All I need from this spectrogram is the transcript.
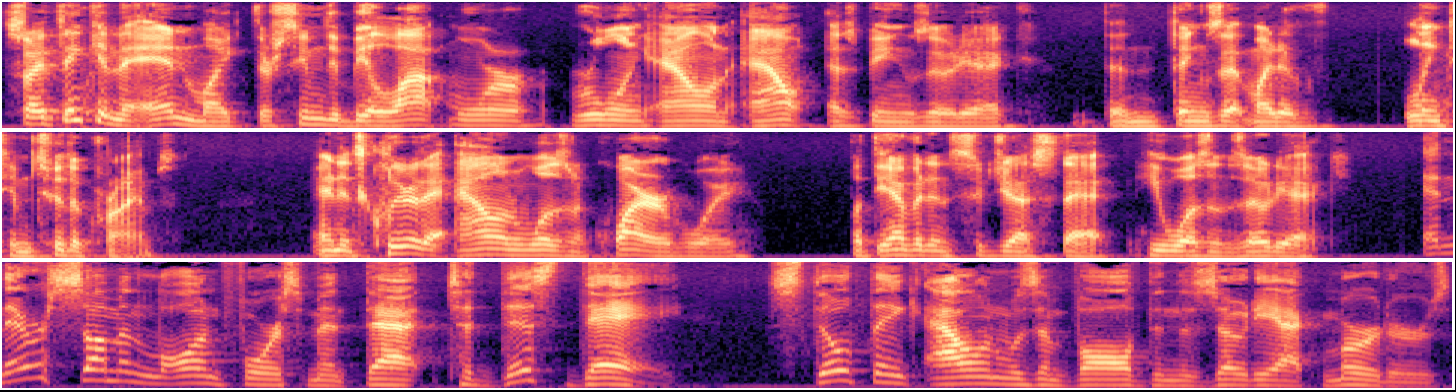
So I think in the end, Mike, there seemed to be a lot more ruling Allen out as being Zodiac than things that might have linked him to the crimes. And it's clear that Allen wasn't a choir boy, but the evidence suggests that he wasn't Zodiac. And there are some in law enforcement that, to this day, still think Allen was involved in the Zodiac murders,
